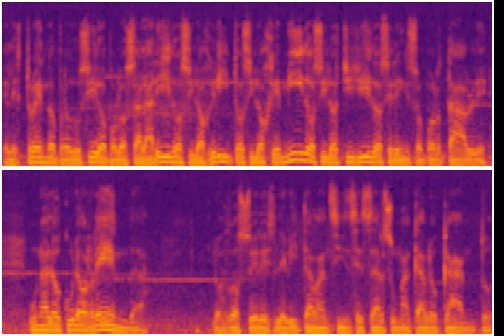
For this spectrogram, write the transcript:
El estruendo producido por los alaridos y los gritos y los gemidos y los chillidos era insoportable, una locura horrenda. Los dos seres levitaban sin cesar su macabro canto,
